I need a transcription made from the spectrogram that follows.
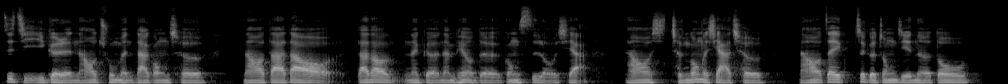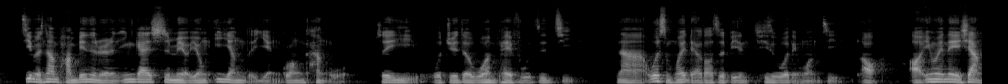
自己一个人，然后出门搭公车，然后搭到搭到那个男朋友的公司楼下，然后成功的下车，然后在这个中间呢，都基本上旁边的人应该是没有用异样的眼光看我，所以我觉得我很佩服自己。那为什么会聊到这边？其实我有点忘记哦哦，因为内向，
